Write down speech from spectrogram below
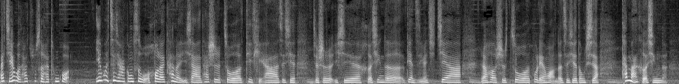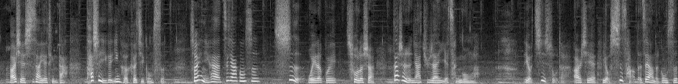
哎，结果他注册还通过了，因为这家公司我后来看了一下，它是做地铁啊这些，就是一些核心的电子元器件啊，然后是做互联网的这些东西啊，它蛮核心的，而且市场也挺大。它是一个硬核科技公司，嗯，所以你看这家公司是违了规出了事儿，但是人家居然也成功了，有技术的，而且有市场的这样的公司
